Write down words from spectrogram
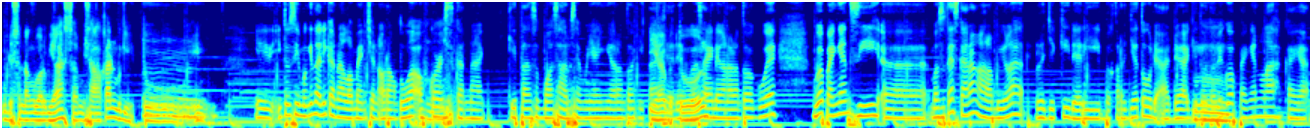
udah senang luar biasa. Misalkan begitu. Hmm. Ya, itu sih mungkin tadi karena lo mention orang tua, of Hmm. course karena kita semua seharusnya menyayangi orang tua kita Iya, aja dan gue betul. sayang dengan orang tua gue. Gue pengen sih, eh, maksudnya sekarang alhamdulillah rezeki dari bekerja tuh udah ada gitu. Hmm. Tapi gue pengen lah kayak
